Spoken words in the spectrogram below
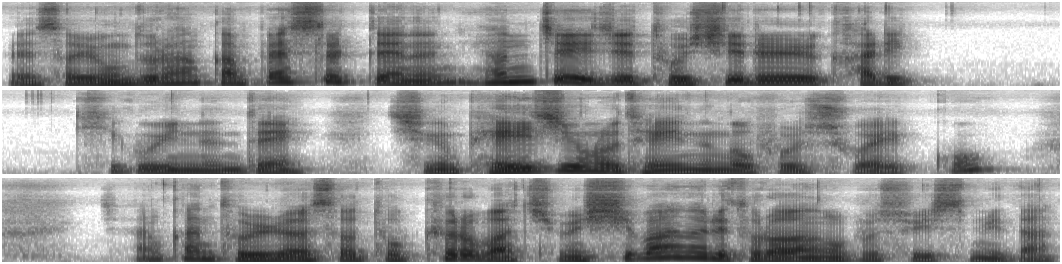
그래서 용도를 한 칸 뺐을 때는 현재 이제 도시를 가리키고 있는데 지금 베이징으로 되어 있는 거 볼 수가 있고 잠깐 돌려서 도쿄로 맞추면 시바늘이 돌아가는 걸 볼 수 있습니다.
